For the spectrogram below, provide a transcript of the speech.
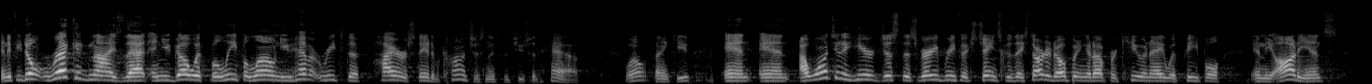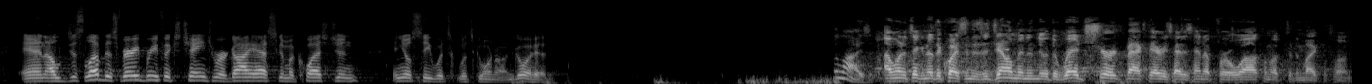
And if you don't recognize that and you go with belief alone, you haven't reached a higher state of consciousness that you should have. Well, thank you. And, and I want you to hear just this very brief exchange because they started opening it up for Q&A with people in the audience. And I just love this very brief exchange where a guy asks him a question, and you'll see what's, what's going on. Go ahead. I want to take another question. There's a gentleman in the red shirt back there. He's had his hand up for a while. Come up to the microphone.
